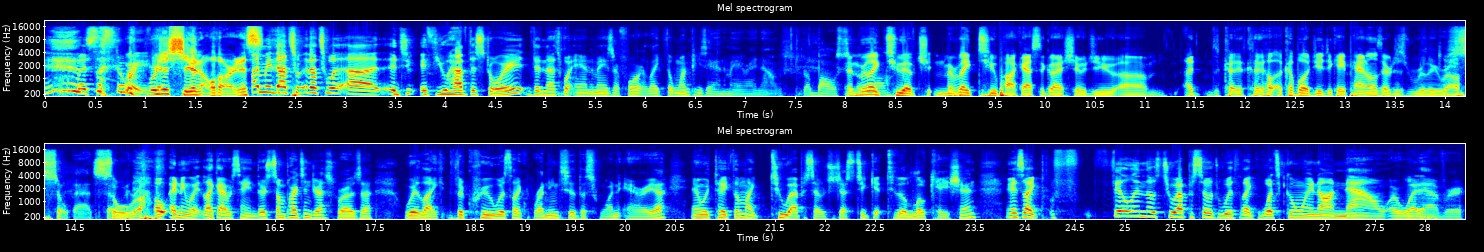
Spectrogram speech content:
but it's the story. we're just shitting all the artists. I mean, that's what that's what. Uh, it's if you have the story, then that's what animes are for. Like the One Piece anime right now, the balls. to the remember like wall. two ep- remember like two podcasts ago I showed you um a, a couple of JJK panels that were just really rough. so bad, so, So bad. rough. Oh, anyway, like I was saying, there's some parts in Dressrosa where like the crew was like running to this one area, and it would take them like two episodes just to get to the location. And it's like f- fill in those two episodes with like what's going on now or mm-hmm. whatever,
